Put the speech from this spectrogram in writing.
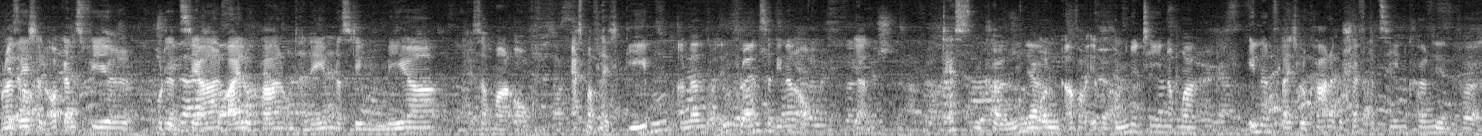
Und da sehe ich halt auch ganz viel Potenzial bei lokalen Unternehmen, dass die mehr, ich sag mal, auch erstmal vielleicht geben an dann Influencer, die dann auch ja, testen können Ja. und einfach ihre Community nochmal innen vielleicht lokale Geschäfte ziehen Auf können. jeden Fall.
